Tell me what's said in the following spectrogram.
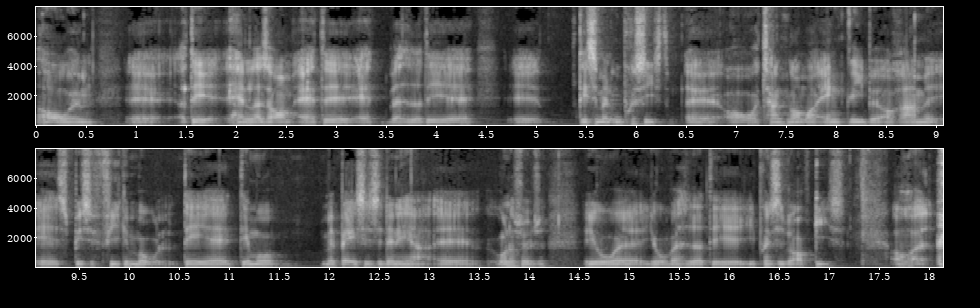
og, øhm, øh, og det handler altså om, at, øh, at hvad hedder det, øh, øh, det er simpelthen upræcist. Øh, og tanken om at angribe og ramme øh, specifikke mål, det, øh, det må med basis i denne her øh, undersøgelse jo, øh, jo, hvad hedder det, i princippet opgives. Og øh,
